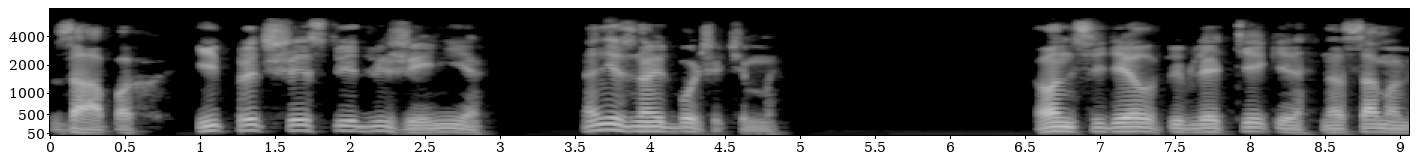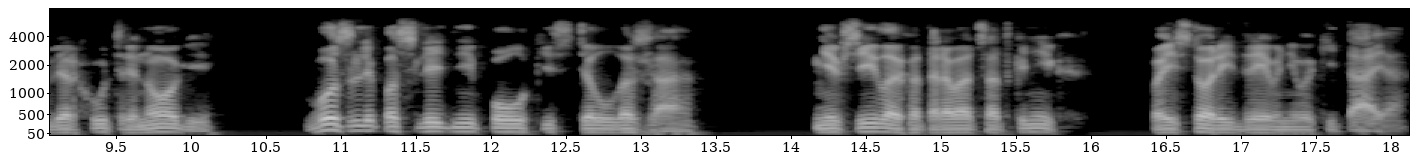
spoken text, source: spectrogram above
запах и предшествие движения они знают больше, чем мы. Он сидел в библиотеке на самом верху треноги, возле последней полки стеллажа не в силах оторваться от книг по истории древнего Китая.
